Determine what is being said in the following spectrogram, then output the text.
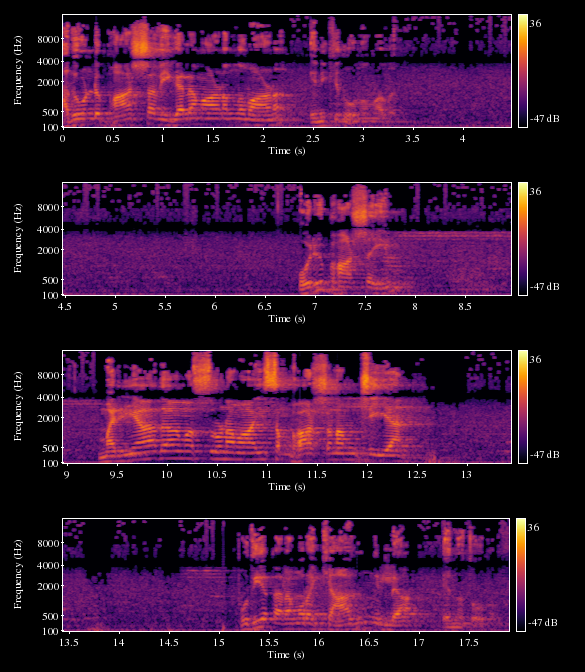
അതുകൊണ്ട് ഭാഷ വികലമാണെന്നുമാണ് എനിക്ക് തോന്നുന്നത്. ഒരു ഭാഷയും മര്യാദാമസൃണമായി സംഭാഷണം ചെയ്യാൻ പുതിയ തലമുറയ്ക്കാകുന്നില്ല എന്ന് തോന്നുന്നു.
